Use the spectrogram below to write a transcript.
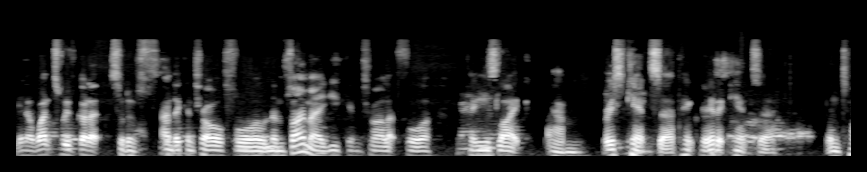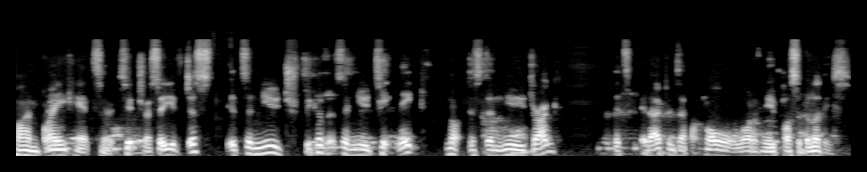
you know, once we've got it sort of under control for lymphoma, you can trial it for things like um, breast cancer, pancreatic cancer, in time brain cancer, etc. So you've just it's a new because it's a new technique, not just a new drug. it opens up a whole lot of new possibilities.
